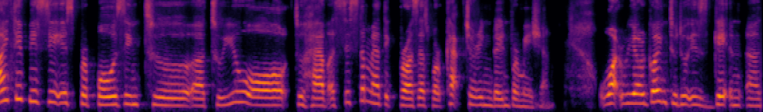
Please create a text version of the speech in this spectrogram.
ITPC is proposing to, uh, to you all to have a systematic process for capturing the information. What we are going to do is gain uh,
